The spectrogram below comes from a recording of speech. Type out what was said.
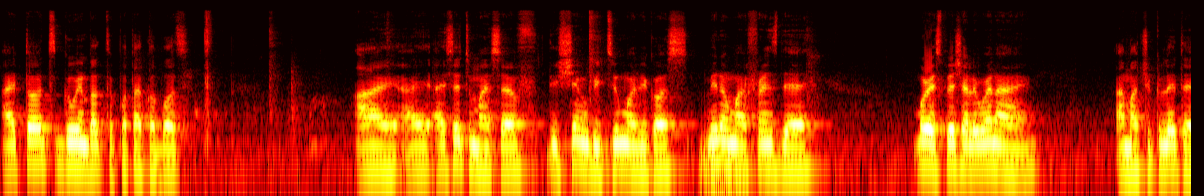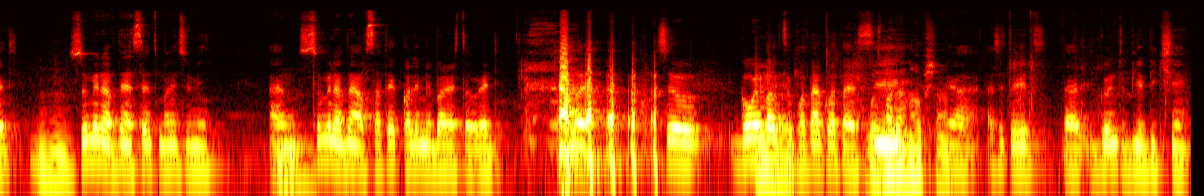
I thought going back to Port Harcourt, but I, I I said to myself the shame would be too much because many of mm. my friends there, more especially when I I matriculated, mm-hmm. so many of them sent money to me. And mm. so many of them have started calling me barrister already. So going back to. Port Harcourt, I see. not an option. Yeah, I see to it that it's going to be a big shame.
